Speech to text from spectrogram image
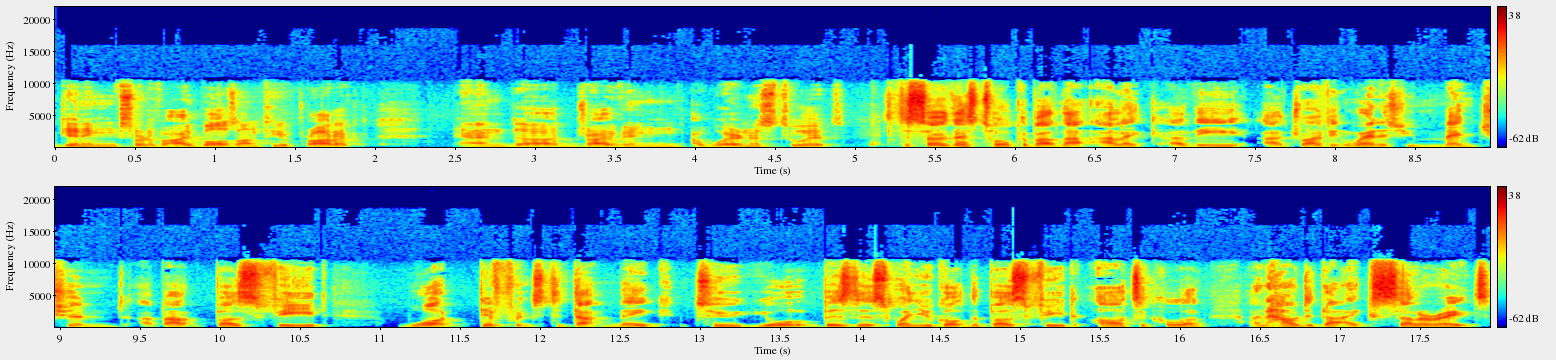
getting sort of eyeballs onto your product and uh, driving awareness to it. So let's talk about that, Alec. Uh, the uh, driving awareness you mentioned about BuzzFeed. What difference did that make to your business when you got the BuzzFeed article, and, and how did that accelerate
